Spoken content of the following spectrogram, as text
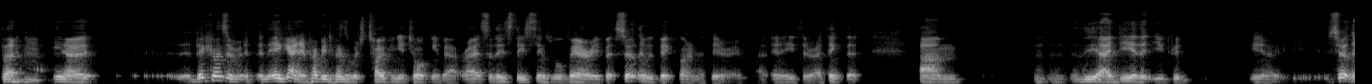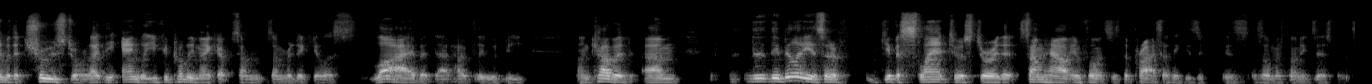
but mm-hmm. you know, Bitcoin's a, and again, it probably depends on which token you're talking about, right? So these these things will vary, but certainly with Bitcoin and Ethereum and uh, Ether, I think that um, the idea that you could, you know, certainly with a true story like the angle, you could probably make up some some ridiculous lie, but that hopefully would be uncovered. Um, the, the ability to sort of give a slant to a story that somehow influences the price, I think, is is, is almost non-existent.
